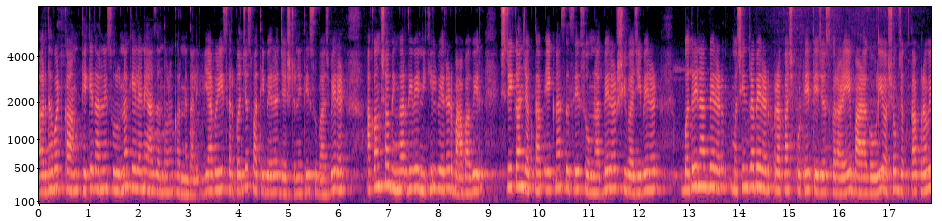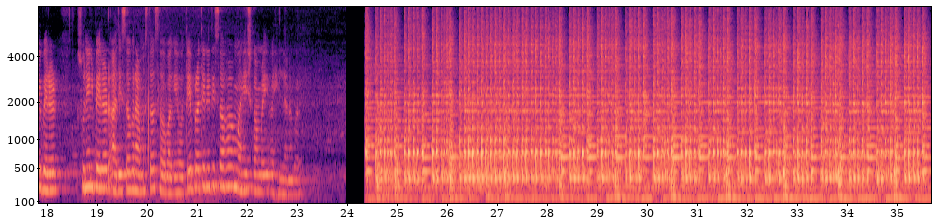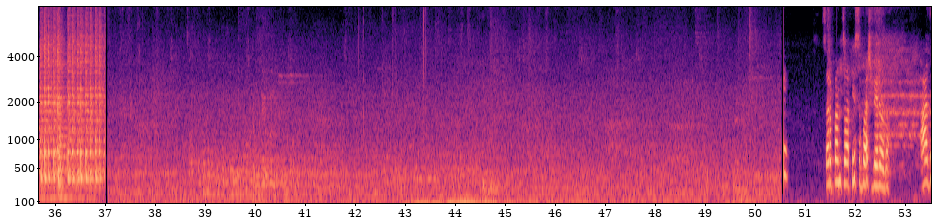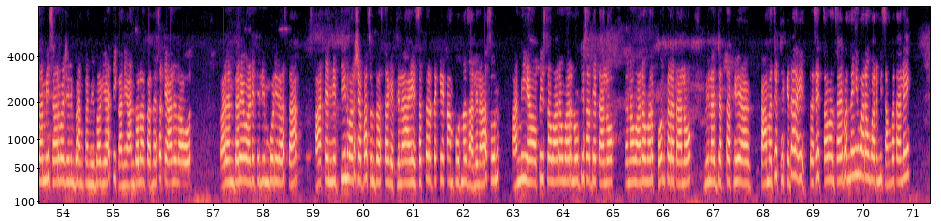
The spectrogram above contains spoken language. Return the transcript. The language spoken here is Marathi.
अर्धवट काम ठेकेदाराने सुरू न केल्याने आज आंदोलन करण्यात आले. यावेळी सरपंच स्वाती बेरड ज्येष्ठ नेते सुभाष बेरड आकांक्षा भिंगारदिवे निखिल बेरड बाबावीर श्रीकांत जगताप एकनाथ ससे सोमनाथ बेरड शिवाजी बेरड बद्रीनाथ बेरड मच्छिंद्र बेरड प्रकाश पोटे तेजस कराळे बाळागवळी अशोक जगताप रवी बेरड सुनील बेरड आदीसह ग्रामस्थ सहभागी होते. प्रतिनिधीसह महेश कांबळे अहिल्यानगर. सरपंच स्वाती सुभाष बेरोड. आज आम्ही सार्वजनिक बांधकाम विभाग या ठिकाणी आंदोलन करण्यासाठी आलेलो आहोत. कारण दरेवाडी ते लिंबोडी रस्ता हा त्यांनी तीन वर्षापासून रस्ता घेतलेला आहे. सत्तर टक्के काम पूर्ण झालेलं असून आम्ही या ऑफिसला वारंवार नोटिसा देत आलो. त्यांना वारंवार फोन करत आलो. विलास जगताप हे कामाचे ठेकेदार आहेत. तसेच चव्हाण साहेबांनाही वारंवार मी सांगत आले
